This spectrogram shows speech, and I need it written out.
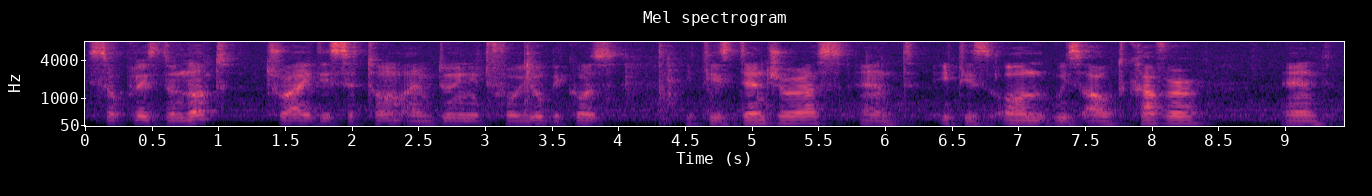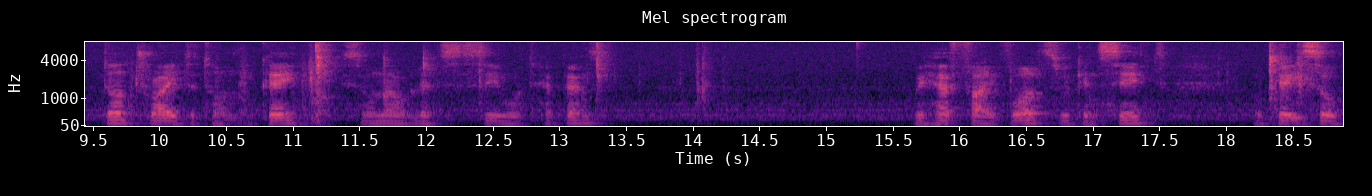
So please do not try this at home. I'm doing it for you because it is dangerous and it is all without cover and don't try it at home, okay? So now let's see what happens. We have 5 volts, we can see it. Okay, so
